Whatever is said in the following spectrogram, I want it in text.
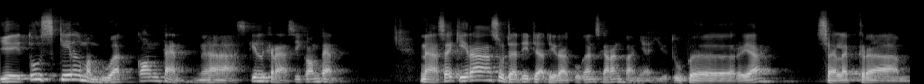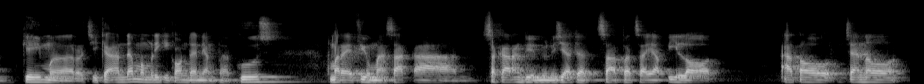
yaitu skill membuat konten. Nah, skill kreasi konten. Nah, saya kira sudah tidak diragukan sekarang banyak YouTuber ya, selebgram, gamer. Jika Anda memiliki konten yang bagus, mereview masakan, sekarang di Indonesia ada sahabat saya pilot, atau channel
